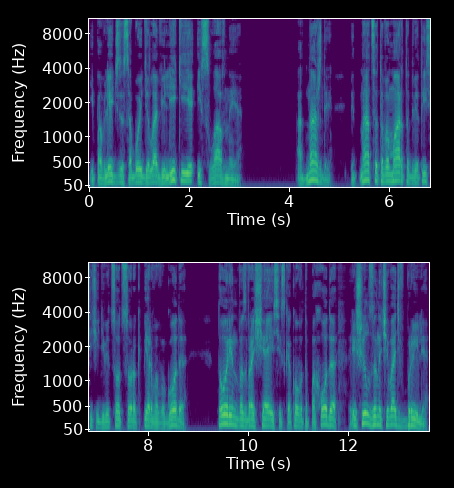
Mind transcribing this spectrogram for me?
и повлечь за собой дела великие и славные. Однажды, 15 марта 2941 года, Торин, возвращаясь из какого-то похода, решил заночевать в Брыле.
